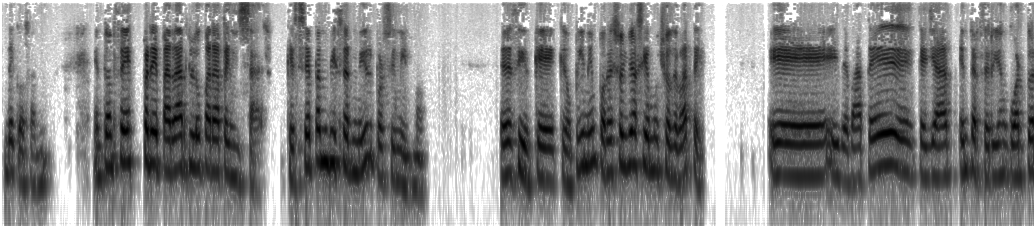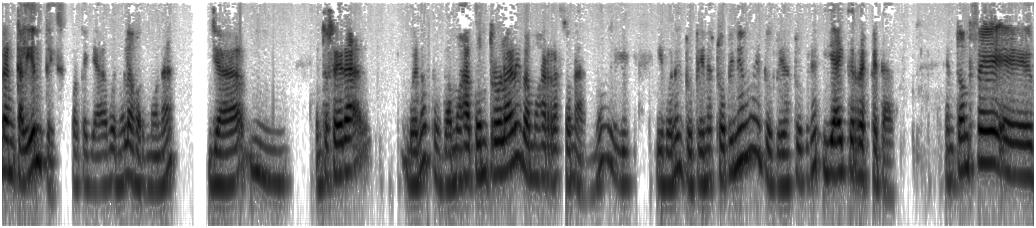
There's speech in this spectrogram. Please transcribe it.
de, cosas. Entonces, prepararlo para pensar, que sepan discernir por sí mismos. Es decir, que, opinen, por eso yo hacía mucho debate. Eh, y debate que ya en tercero y en cuarto eran calientes, porque ya, bueno, las hormonas ya. Mm, entonces era, bueno, pues vamos a controlar y vamos a razonar, ¿no? Y, y bueno, y tú tienes tu opinión y tú tienes tu opinión y hay que respetar. Entonces, eh,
